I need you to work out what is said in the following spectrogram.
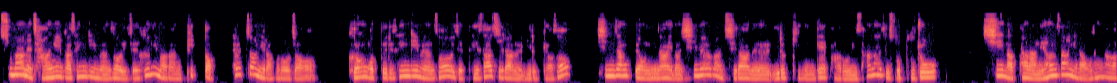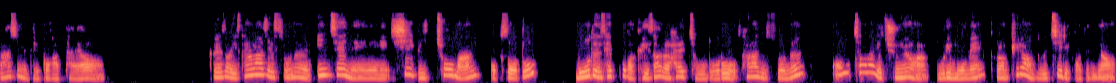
순환에 장애가 생기면서 이제 흔히 말하는 피떡, 혈전이라 그러죠. 그런 것들이 생기면서 이제 대사 질환을 일으켜서 심장병이나 이런 심혈관 질환을 일으키는 게 바로 이 산화질소 부족 시 나타나는 현상이라고 생각을 하시면 될 것 같아요. 그래서 이 산화질소는 인체 내에 12초만 없어도 모든 세포가 괴사를 할 정도로 산화질소는 엄청나게 중요한 우리 몸에 그런 필요한 물질이거든요.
